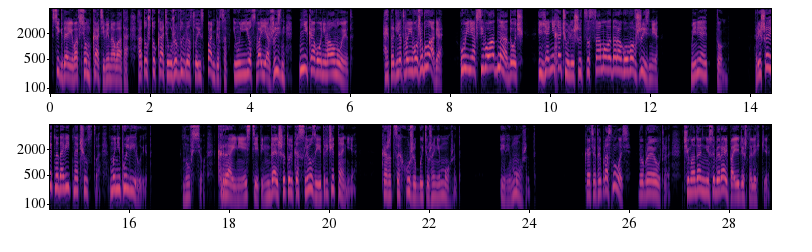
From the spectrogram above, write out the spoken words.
Всегда и во всем Катя виновата, а то, что Катя уже выросла из памперсов и у нее своя жизнь, никого не волнует. Это для твоего же блага. У меня всего одна дочь, и я не хочу лишиться самого дорогого в жизни. Меняет тон. Решает надавить на чувства, манипулирует. Ну все, крайняя степень, дальше только слезы и причитания. Кажется, хуже быть уже не может. Или может. «Катя, ты проснулась? Доброе утро. Чемодан не собирай, поедешь налегке.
